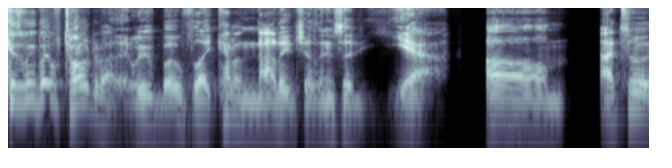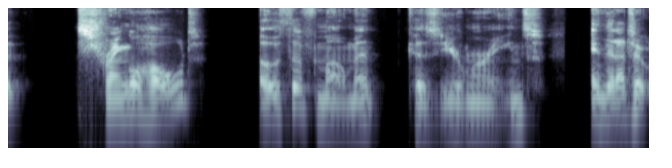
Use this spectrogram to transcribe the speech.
because we both talked about it we both like kind of nodded each other and said yeah um i took stranglehold oath of moment because you're marines and then I took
